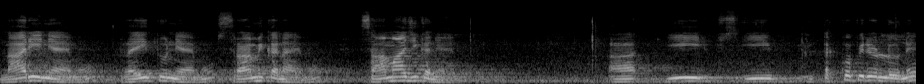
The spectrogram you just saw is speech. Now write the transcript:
నారీ న్యాయము రైతు న్యాయము శ్రామిక న్యాయము సామాజిక న్యాయం ఈ ఈ తక్కువ పీరియడ్లోనే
